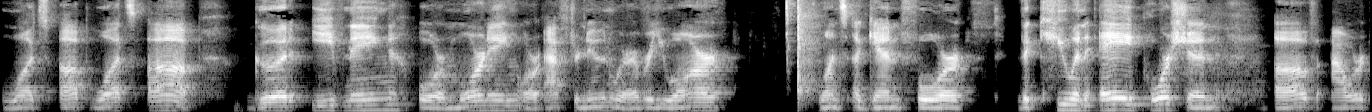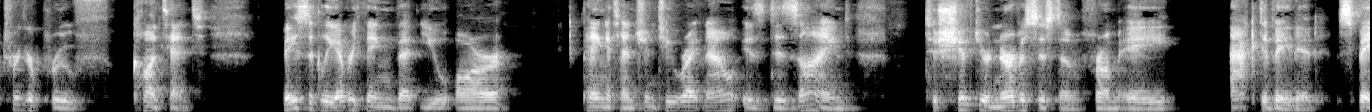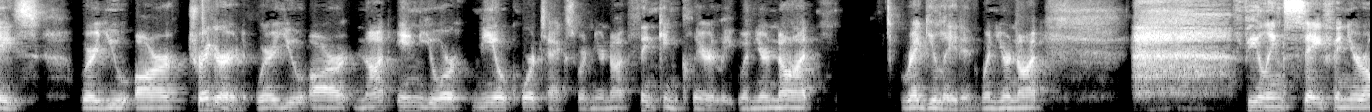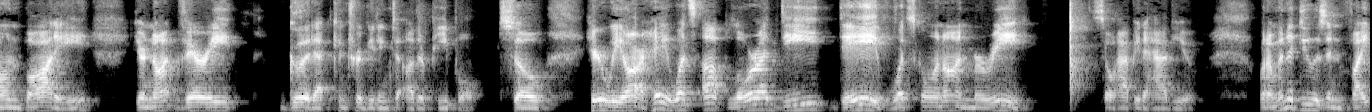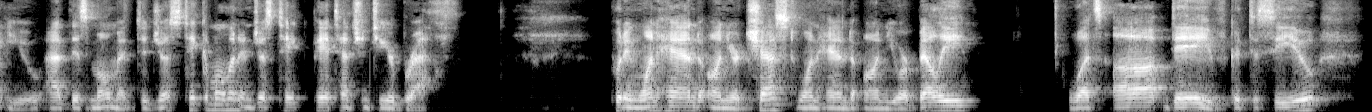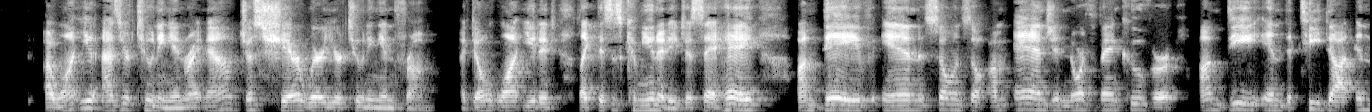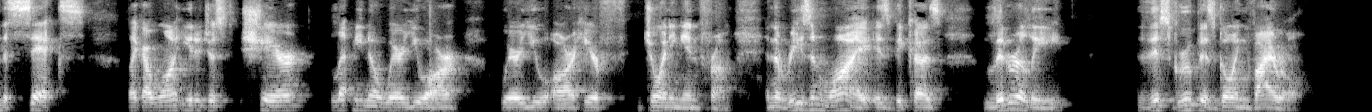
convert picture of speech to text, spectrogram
What's up? What's up? Good evening or morning or afternoon wherever you are. Once again for the Q&A portion of our trigger proof content. Basically everything that you are paying attention to right now is designed to shift your nervous system from a activated space where you are triggered, where you are not in your neocortex, when you're not thinking clearly, when you're not regulated, when you're not feeling safe in your own body, you're not very good at contributing to other people. So here we are. Hey, what's up, Laura D. Dave? What's going on? Marie, so happy to have you. What I'm going to do is invite you at this moment to just take a moment and just take pay attention to your breath. Putting one hand on your chest, one hand on your belly. What's up, Dave? Good to see you. I want you, as you're tuning in right now, just share where you're tuning in from. I don't want you to, like, this is community. Just say, hey, I'm Dave in so and so. I'm Ange in North Vancouver. I'm D in the T dot in the six. Like I want you to just share, let me know where you are, where you are here joining in from. And the reason why is because literally this group is going viral.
